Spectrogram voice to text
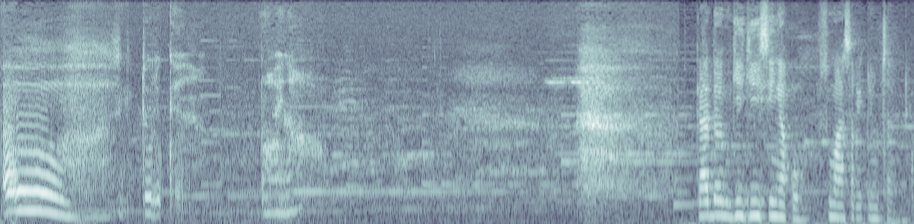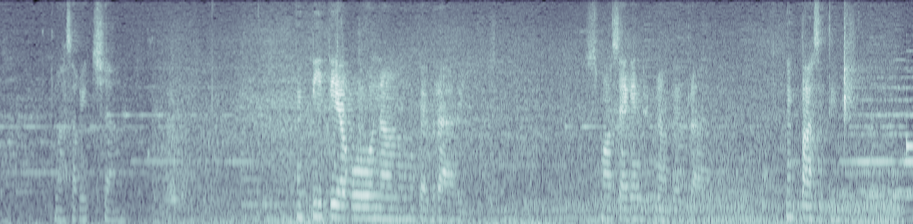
Oh, sige, tulog ka. Okay lang. Kada gigising ako, sumasakit yung tiyan ko. Sumasakit siya. Nag-PT ako ng February. Sa mga second week ng February. Nag-positive siya.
